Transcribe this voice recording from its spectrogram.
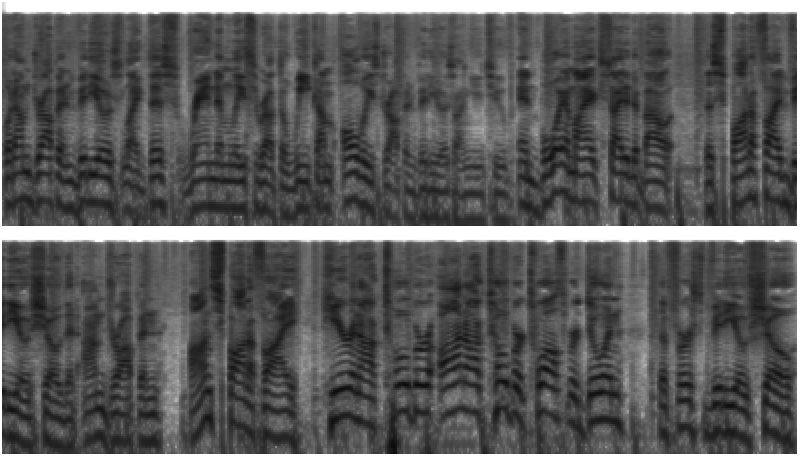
but I'm dropping videos like this randomly throughout the week. I'm always dropping videos on YouTube. And boy, am I excited about the Spotify video show that I'm dropping on Spotify here in October. On October 12th, we're doing the first video show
